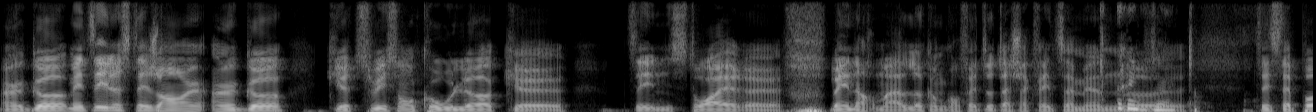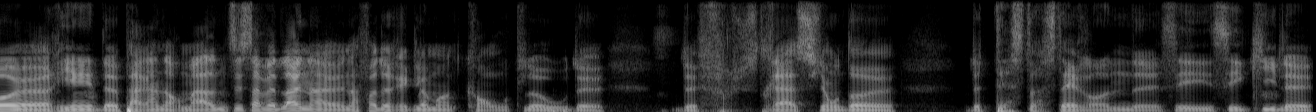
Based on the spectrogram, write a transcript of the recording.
un gars, mais tu sais, là, c'était genre un, un gars qui a tué son coloc. sais, une histoire bien normale, là, comme qu'on fait tout à chaque fin de semaine. là. C'était pas rien de paranormal. Mais tu sais, ça avait de l'air une, une affaire de règlement de compte, là, ou de, de frustration, de, de testostérone. c'est, qui le,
